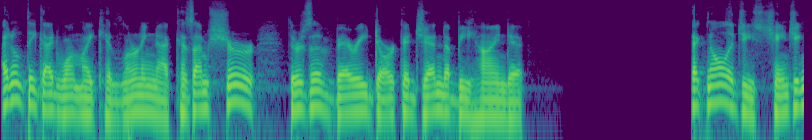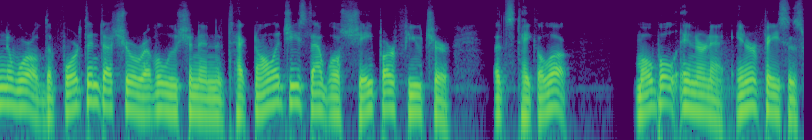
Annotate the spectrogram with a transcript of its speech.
I don't think I'd want my kid learning that because I'm sure there's a very dark agenda behind it. Technologies changing the world, the fourth industrial revolution, and the technologies that will shape our future. Let's take a look. Mobile internet interfaces,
